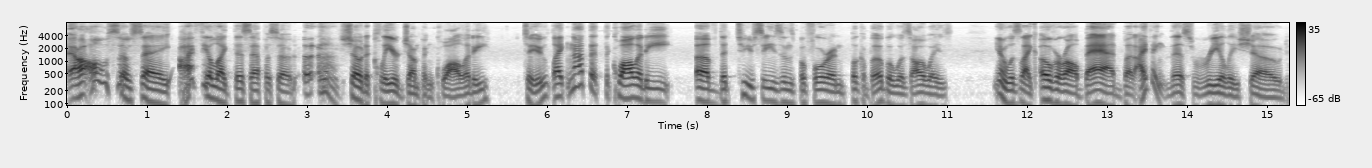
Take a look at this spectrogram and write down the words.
I'll also say I feel like this episode showed a clear jump in quality too. Like, not that the quality of the two seasons before in Book of Boba was always, you know, was like overall bad, but I think this really showed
